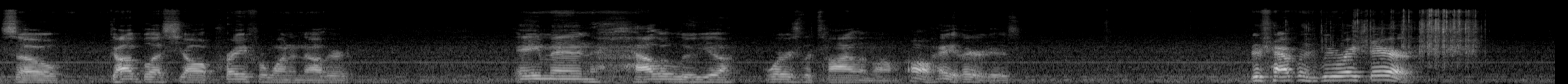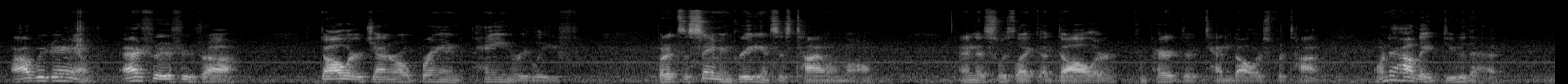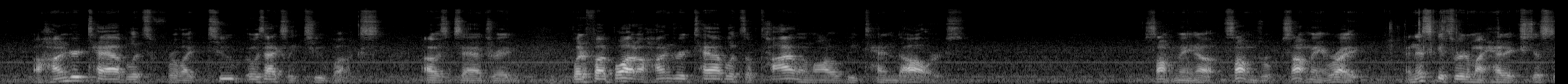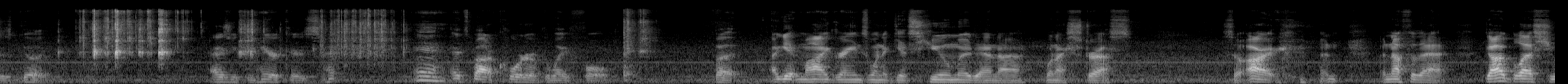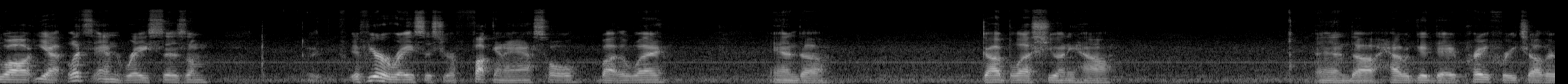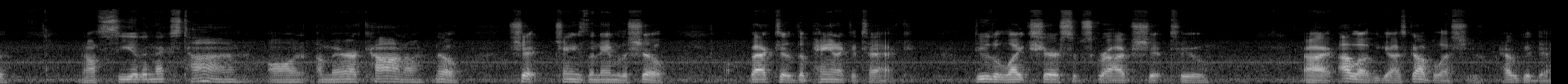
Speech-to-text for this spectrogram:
So, God bless y'all. Pray for one another. Amen. Hallelujah. Where's the Tylenol? Oh, hey, there it is. This happens to be right there. I'll be damned. Actually, this is uh, Dollar General brand pain relief, but it's the same ingredients as Tylenol. And this was like a dollar compared to ten dollars for Tylenol. Wonder how they do that. A hundred tablets for like two. It was actually two bucks. I was exaggerating. But if I bought a hundred tablets of Tylenol, it would be ten dollars. Something ain't up. Something's something ain't right. And this gets rid of my headaches just as good, as you can hear, because eh, it's about a quarter of the way full. But I get migraines when it gets humid and uh, when I stress. So, all right, enough of that. God bless you all. Yeah, let's end racism if you're a racist, you're a fucking asshole, by the way. And uh, God bless you, anyhow. And uh, have a good day. Pray for each other. And I'll see you the next time on Americana. No, shit, change the name of the show. Back to the panic attack. Do the like, share, subscribe shit too. Alright, I love you guys. God bless you. Have a good day.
